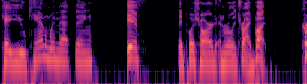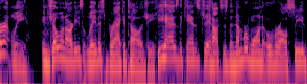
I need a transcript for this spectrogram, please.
KU can win that thing if they push hard and really try. But currently, in Joe Lunardi's latest bracketology, he has the Kansas Jayhawks as the number one overall seed.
